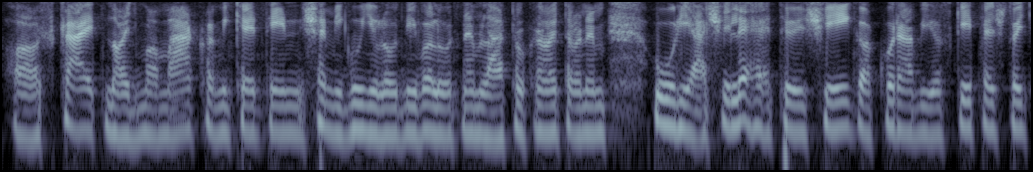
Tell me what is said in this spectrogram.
a Skype nagymamák, amiket én semmi gúnyolódni valót nem látok rajta, hanem óriási lehetőség a korábbihoz képest, hogy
